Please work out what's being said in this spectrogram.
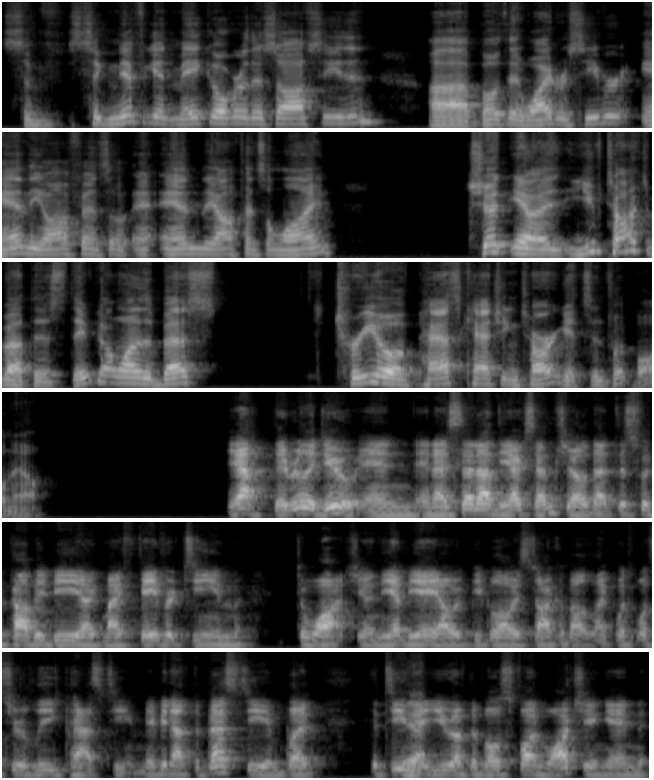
significant makeover this offseason, uh, both at wide receiver and the offensive and the offensive line. Should you know you've talked about this? They've got one of the best trio of pass catching targets in football now. Yeah, they really do. And and I said on the XM show that this would probably be like my favorite team to watch. You know, in the NBA, people always talk about like what, what's your league pass team? Maybe not the best team, but the team yeah. that you have the most fun watching. And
